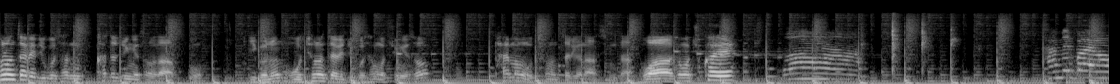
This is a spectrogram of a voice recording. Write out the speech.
1,000원짜리 주고 산 카드 중에서 나왔고 이거는 5,000원짜리 주고 산 것 중에서 85,000원짜리가 나왔습니다. 와, 정말 축하해. 와. 다음에 봐요.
